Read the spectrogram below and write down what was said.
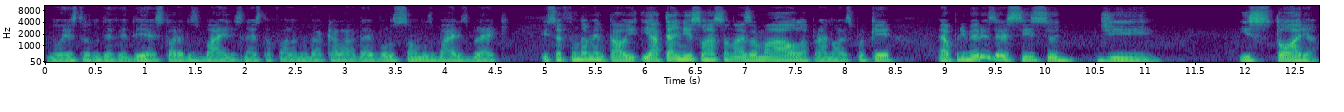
no extra do DVD, a história dos bailes, né? Está falando daquela da evolução dos bailes black. Isso é fundamental e, e até nisso o Racionais é uma aula para nós, porque é o primeiro exercício de história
